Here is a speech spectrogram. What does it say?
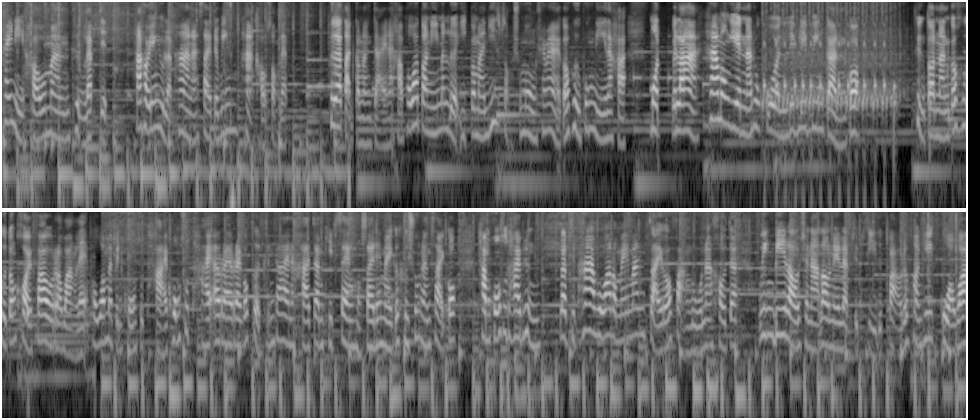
ให้หนีเขาประมาณถึงแลบเจ็ดถ้าเขายังอยู่แลบห้านะสายจะวิ่งห่างเขาสองแลบ เพื่อตัดกำลังใจนะคะ เพราะว่าตอนนี้มันเหลืออีกประมาณ 22 ชั่วโมงใช่ไหมก็คือพรุ่งนี้นะคะ หมดเวลา5โมงเย็นนะทุกคนรีบๆวิ่งกันก็ถึงตอนนั้นก็คือต้องคอยเฝ้าระวังและเพราะว่ามันเป็นโค้งสุดท้ายโค้งสุดท้ายอะไรๆก็เกิดขึ้นได้นะคะจำคลิปแซงของทรายได้ไหมก็คือช่วงนั้นทรายก็ทำโค้งสุดท้ายไปถึงแลบ15 เพราะว่าเราไม่มั่นใจว่าฝั่งนู้นนะเขาจะวิ่งบี้เราชนะเราในแลบ14 หรือเปล่า ด้วยความที่กลัวว่า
